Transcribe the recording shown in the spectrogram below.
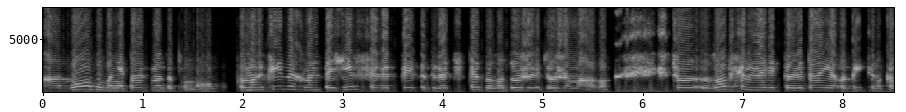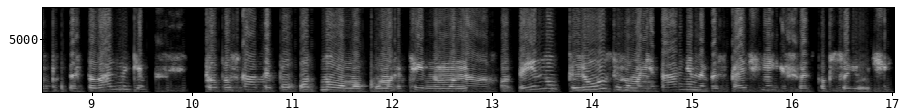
або гуманітарну допомогу. Комерційних вантажів серед тих 20 було дуже і дуже мало, що зовсім не відповідає обіцянкам протестувальників пропускати по одному комерційному на годину, плюс гуманітарні небезпечні і швидко псуючі.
